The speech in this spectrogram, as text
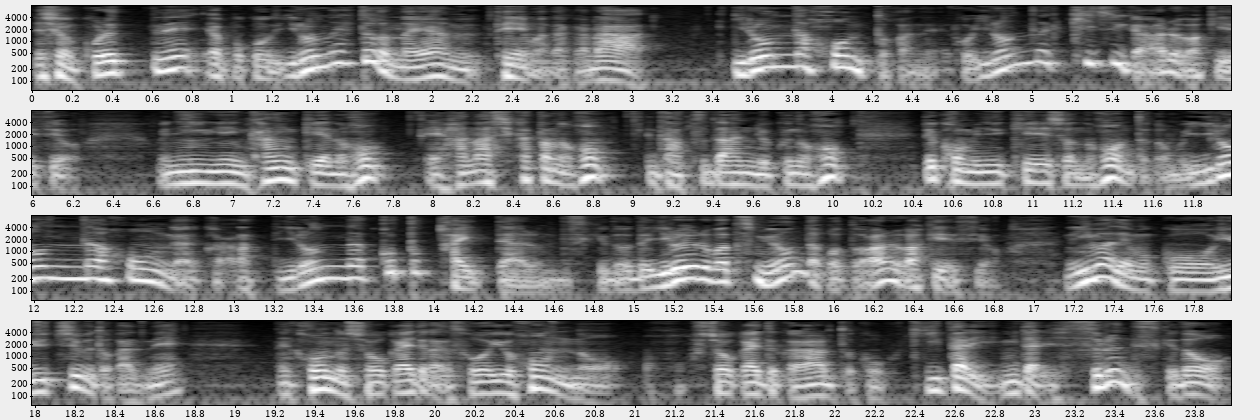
でしかもこれってね、やっぱこういろんな人が悩むテーマだから、いろんな本とかね、こういろんな記事があるわけですよ。人間関係の本、え話し方の本、雑談力の本、で、コミュニケーションの本とかもいろんな本があって、いろんなこと書いてあるんですけど、で、いろいろ私も読んだことあるわけですよ。今でもこう、YouTube とかでね、なんか本の紹介とかでそういう本の紹介とかがあるとこう聞いたり見たりするんですけど、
